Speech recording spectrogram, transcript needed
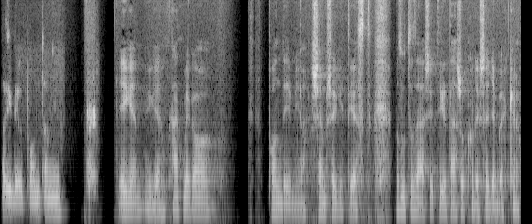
az időpont, ami igen, igen. Hát meg a pandémia sem segíti ezt az utazási tiltásokkal és egyebekkel.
